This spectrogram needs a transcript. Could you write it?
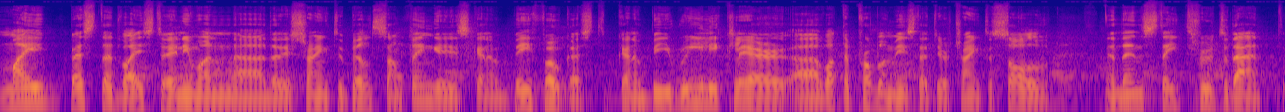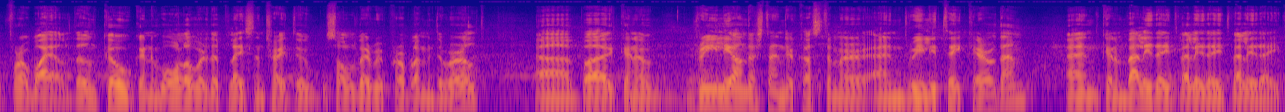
my best advice to anyone uh, that is trying to build something is kind of be focused, kind of be really clear uh, what the problem is that you're trying to solve, and then stay true to that for a while. Don't go kind of all over the place and try to solve every problem in the world, uh, but kind of really understand your customer and really take care of them and kind of validate, validate, validate.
